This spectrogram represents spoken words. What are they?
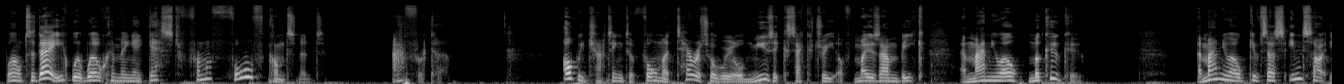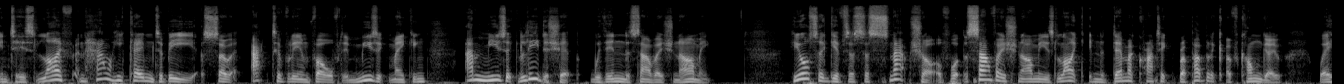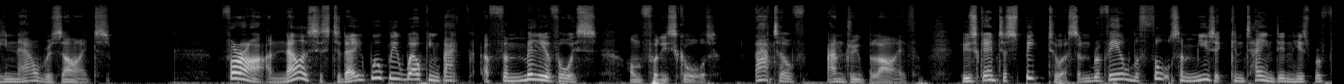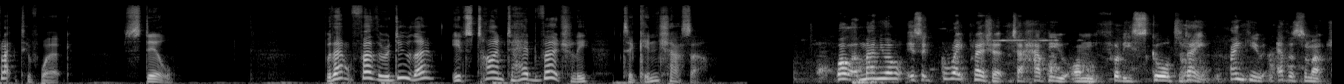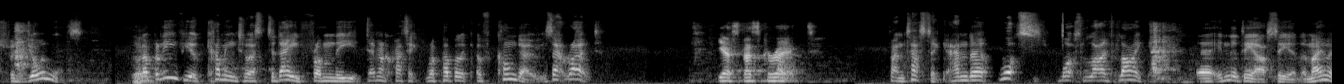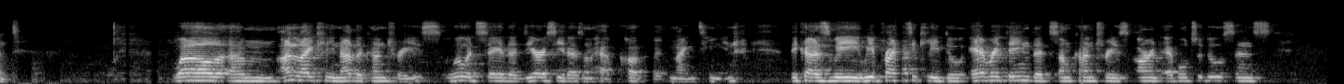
Well, today we're welcoming a guest from a fourth continent Africa. I'll be chatting to former Territorial Music Secretary of Mozambique, Emmanuel Makuku. Emmanuel gives us insight into his life and how he came to be so actively involved in music making and music leadership within the Salvation Army. He also gives us a snapshot of what the Salvation Army is like in the Democratic Republic of Congo, where he now resides. For our analysis today, we'll be welcoming back a familiar voice on Fully Scored, that of Andrew Blythe, who's going to speak to us and reveal the thoughts and music contained in his reflective work, Still. Without further ado, though, it's time to head virtually to Kinshasa. Well, Emmanuel, it's a great pleasure to have you on Fully Scored today. Thank you ever so much for joining us. And I believe you're coming to us today from the Democratic Republic of Congo. Is that right? Yes, that's correct. Fantastic. And uh, what's what's life like uh, in the DRC at the moment? Well, um, unlikely in other countries, we would say that DRC doesn't have COVID 19 because we, we practically do everything that some countries aren't able to do since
